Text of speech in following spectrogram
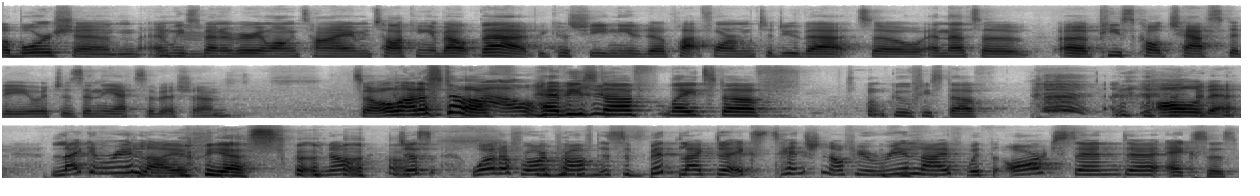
abortion. And mm-hmm. we spent a very long time talking about that because she needed a platform to do that. So, and that's a, a piece called Chastity, which is in the exhibition. So, a lot of stuff wow. heavy stuff, light stuff, goofy stuff, all of it. Like in real life. yes. you know, just World of Warcraft is a bit like the extension of your real life with orcs and uh, X's.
